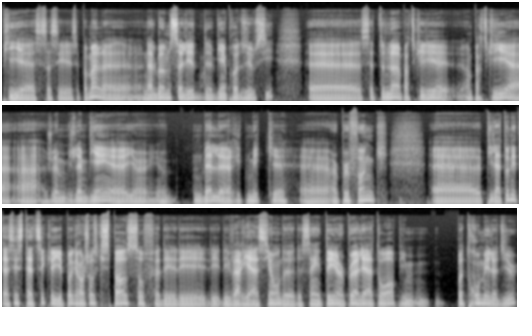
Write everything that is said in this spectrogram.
puis euh, ça, c'est pas mal. euh, un album solide, bien produit aussi. Cette tune-là en particulier, en particulier je l'aime- bien. Il y a, une belle rythmique, un peu funk. Puis la tune est assez statique. Il n'y a pas grand-chose qui se passe sauf des, des- des- variations de, de synthé un peu aléatoires puis pas trop mélodieux.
